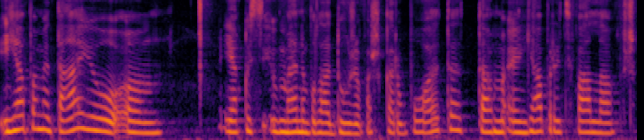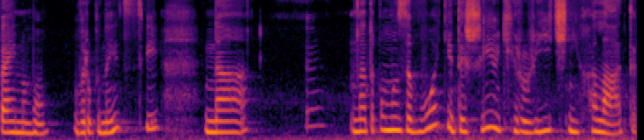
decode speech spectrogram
І я пам'ятаю, ем, якось в мене була дуже важка робота. Там е, я працювала в швейному виробництві на на такому заводі, де шиють хірургічні халати.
